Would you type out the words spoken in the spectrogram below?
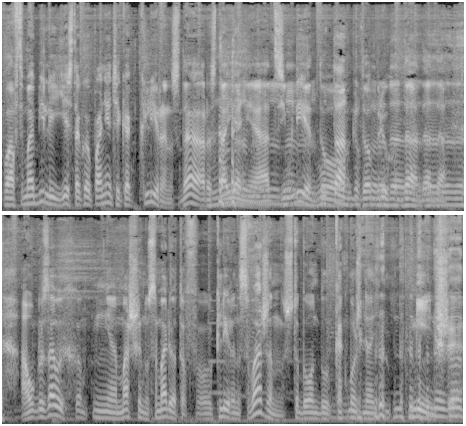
у автомобилей есть такое понятие, как клиренс, да, расстояние Да, от да, земли да. До, танков до тоже, брюха. Да, да, да. да. А у грузовых машин, у самолетов э, клиренс важен, чтобы он был как можно меньше,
